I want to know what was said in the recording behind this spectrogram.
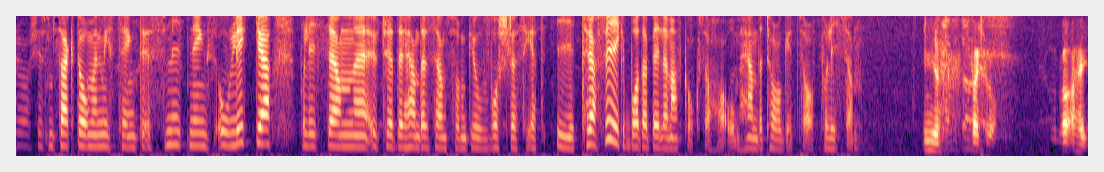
rör sig som sagt om en misstänkt smitningsolycka. Polisen utreder händelsen som grov vårdslöshet i trafik. Båda bilarna ska också ha omhändertagits av polisen. Yes, tack så mycket. Bra, hej.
